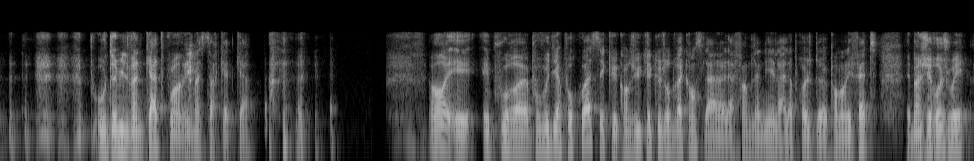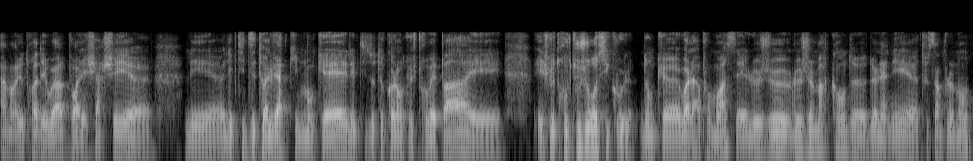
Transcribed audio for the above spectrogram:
Ou 2024 pour un remaster 4K. Et, et pour, euh, pour vous dire pourquoi, c'est que quand j'ai eu quelques jours de vacances là, la fin de l'année, là, l'approche de pendant les fêtes, eh ben, j'ai rejoué à Mario 3D World pour aller chercher euh, les, euh, les petites étoiles vertes qui me manquaient, les petits autocollants que je trouvais pas, et, et je le trouve toujours aussi cool. Donc euh, voilà, pour moi, c'est le jeu, le jeu marquant de, de l'année, euh, tout simplement.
